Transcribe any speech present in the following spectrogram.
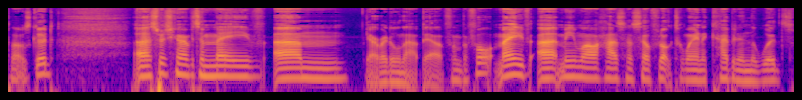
that was good. Uh, switching over to Maeve. Um, yeah, I read all that bit out from before. Maeve, uh, meanwhile, has herself locked away in a cabin in the woods.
